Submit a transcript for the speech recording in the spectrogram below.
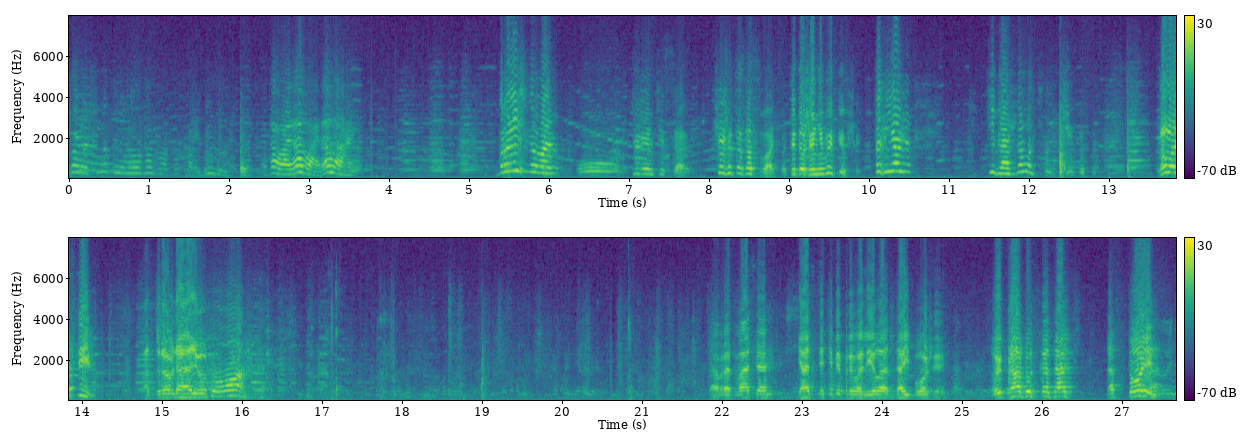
Давай, смотри, ну, какая, не знаю. Давай, давай, давай. Брысь, говорю. О, Терентий Савич, что же это за свадьба? Ты даже не выпивший. Так я же тебя ждал, Александр. Ну, Василь, поздравляю. О, Да, брат Вася, счастье тебе привалило, дай Боже. Ну и правду сказать, достоин.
